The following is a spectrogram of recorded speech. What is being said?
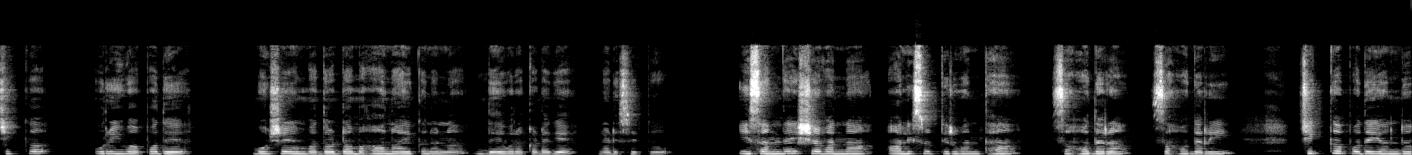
ಚಿಕ್ಕ ಉರಿಯುವ ಪೊದೆ ಮೋಶೆ ಎಂಬ ದೊಡ್ಡ ಮಹಾನಾಯಕನನ್ನು ದೇವರ ಕಡೆಗೆ ನಡೆಸಿತು. ಈ ಸಂದೇಶವನ್ನು ಆಲಿಸುತ್ತಿರುವಂತಹ ಸಹೋದರ ಸಹೋದರಿ, ಚಿಕ್ಕ ಪೊದೆಯೊಂದು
